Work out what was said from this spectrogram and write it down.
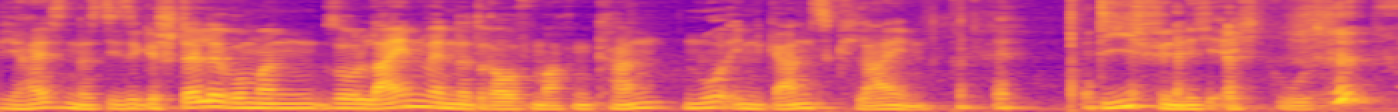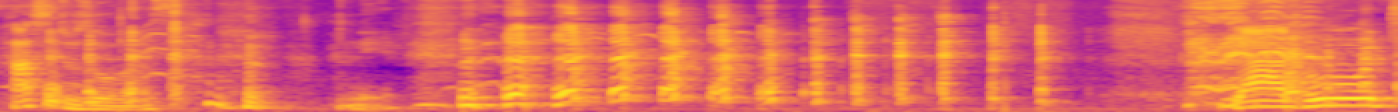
wie heißen das, diese Gestelle, wo man so Leinwände drauf machen kann, nur in ganz klein. Die finde ich echt gut. Hast du sowas? Nee. ja, gut.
